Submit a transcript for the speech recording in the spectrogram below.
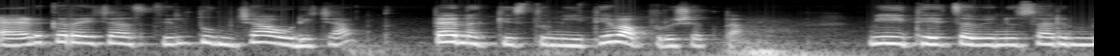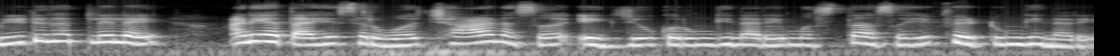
ॲड करायच्या असतील तुमच्या आवडीच्या त्या नक्कीच तुम्ही इथे वापरू शकता. मी इथे चवीनुसार मीठ घातलेलं आहे आणि आता हे सर्व छान असं एकजीव करून घेणारे मस्त असं हे फेटून घेणारे.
